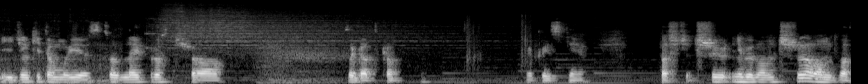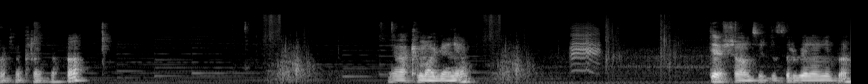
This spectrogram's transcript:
I dzięki temu jest to najprostsza zagadka, jaka istnieje. Patrzcie, trzy, niby mam trzy, a mam dwa tak naprawdę. Ha? Jak magia, nie? Jeszcze mam coś do zrobienia niby.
